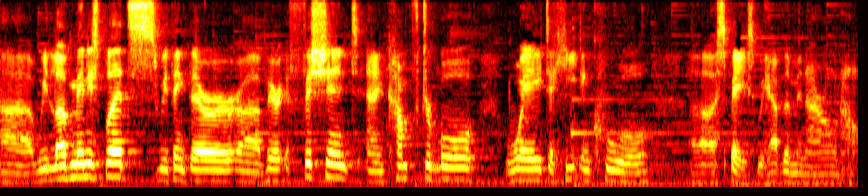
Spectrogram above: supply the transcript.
Uh, we love mini splits. We think they're a very efficient and comfortable way to heat and cool uh, a space. We have them in our own home.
